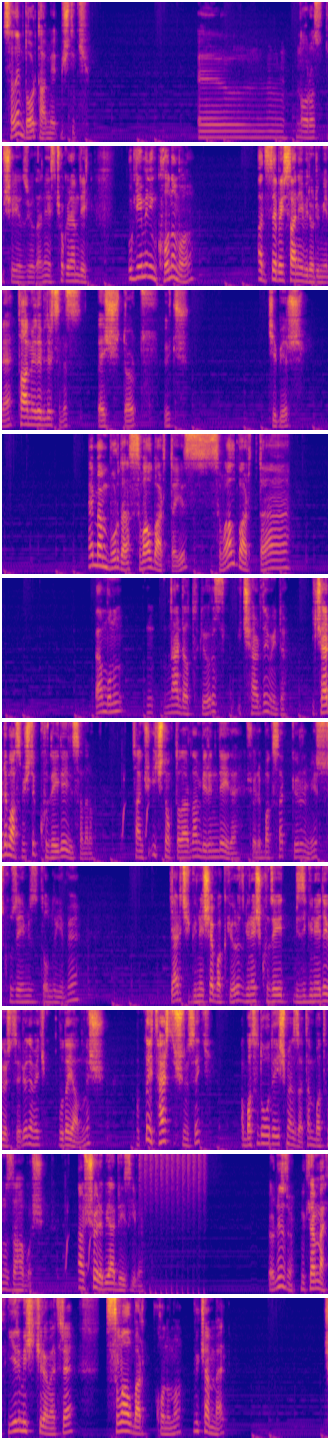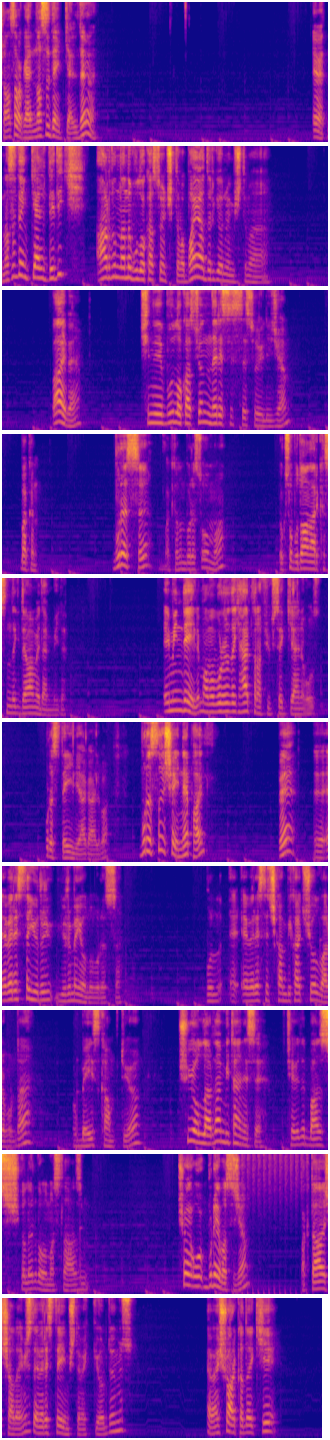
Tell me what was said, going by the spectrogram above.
Sanırım doğru tahmin etmiştik. Ee, Noros bir şey yazıyor da. Neyse çok önemli değil. Bu geminin konumu Hadi size 5 saniye veriyorum yine. Tahmin edebilirsiniz. 5, 4, 3, 2, 1. Hemen burada Svalbard'dayız. Svalbard'da ben bunu nerede hatırlıyoruz? İçeride miydi? İçeride basmıştık. Kuzeydeydi sanırım. Sanki iç noktalardan birindeydi. Şöyle baksak görür müyüz? Kuzeyimiz dolu gibi. Gerçi güneşe bakıyoruz. Güneş kuzey bizi güneyde gösteriyor. Demek ki bu da yanlış. Noktayı ters düşünsek. Batı doğu değişmez zaten. Batımız daha boş. Tamam şöyle bir yerdeyiz gibi. Gördünüz mü? Mükemmel. 22 kilometre. Svalbard konumu. Mükemmel. Şansa bak yani nasıl denk geldi değil mi? Evet nasıl denk geldi dedik. Ardından da bu lokasyon çıktı. Bayağıdır görmemiştim ha. Vay be. Şimdi bu lokasyon neresi size söyleyeceğim. Bakın. Burası. Bakalım burası o mu? Yoksa bu dağın arkasındaki devam eden miydi? Emin değilim ama buradaki her taraf yüksek yani. Burası değil ya galiba. Burası şey Nepal. Ve e, Everest'e yürü, yürüme yolu burası. Bu e, Everest'e çıkan birkaç yol var burada. Bu Base Camp diyor. Şu yollardan bir tanesi. Çevrede bazı şıkaları da olması lazım. Şöyle o- buraya basacağım. Bak daha aşağıdaymış. Everest'teymiş demek gördüğümüz. Hemen şu arkadaki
